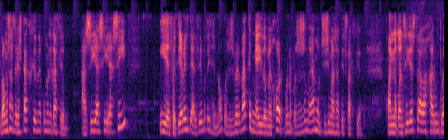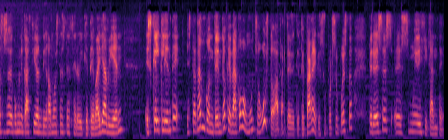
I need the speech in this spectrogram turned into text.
vamos a hacer esta acción de comunicación así, así, así, y efectivamente al tiempo te dicen, no, pues es verdad que me ha ido mejor. Bueno, pues eso me da muchísima satisfacción. Cuando consigues trabajar un proceso de comunicación, digamos, desde cero y que te vaya bien, es que el cliente está tan contento que da como mucho gusto, aparte de que te pague, que eso por supuesto, pero eso es, muy edificante.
